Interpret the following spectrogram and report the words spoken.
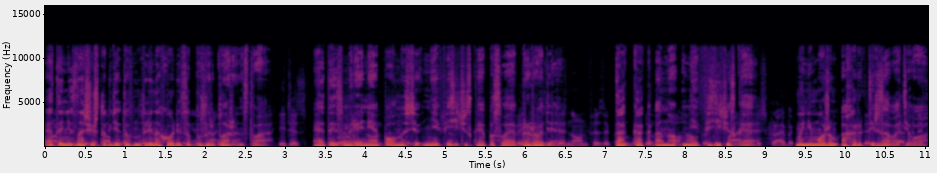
Это не значит, что где-то внутри находится пузырь блаженства. Это измерение полностью не физическое по своей природе. Так как оно не физическое, мы не можем охарактеризовать его.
